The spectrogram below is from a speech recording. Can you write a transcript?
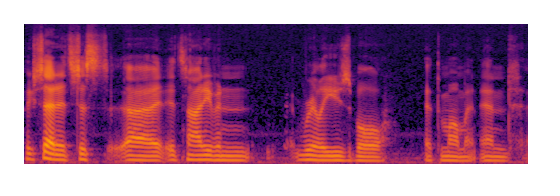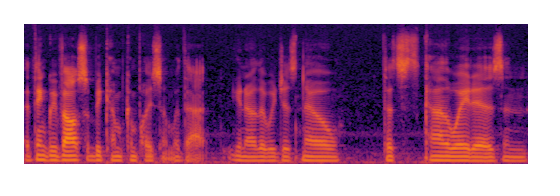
like you said, it's just, uh, it's not even really usable at the moment. And I think we've also become complacent with that, you know, that we just know that's kind of the way it is. And,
